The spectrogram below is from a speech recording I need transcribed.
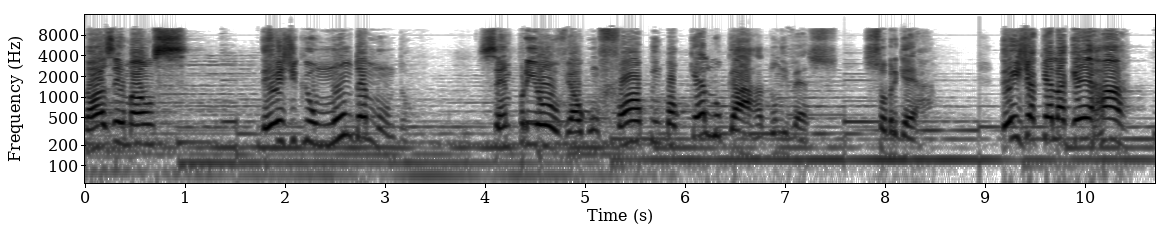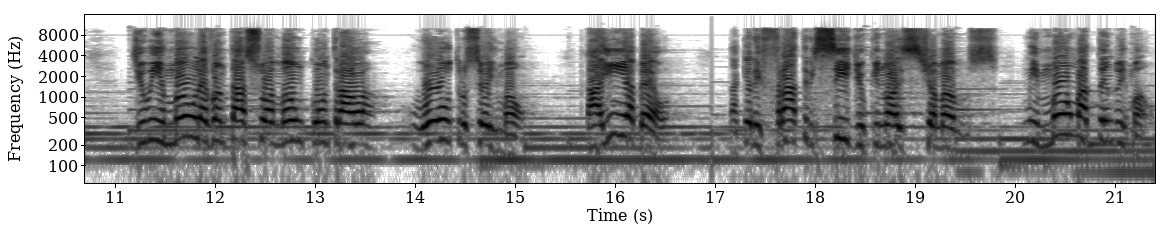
Nós, irmãos, desde que o mundo é mundo, sempre houve algum foco em qualquer lugar do universo sobre guerra. Desde aquela guerra de um irmão levantar sua mão contra o outro seu irmão. Caim e Abel, naquele fratricídio que nós chamamos, um irmão matando o irmão.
